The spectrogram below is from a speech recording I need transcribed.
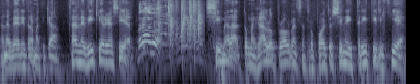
ανεβαίνει δραματικά, θα ανεβεί και η εργασία. Μπράβο! Σήμερα το μεγάλο πρόβλημα της ανθρωπότητας είναι η τρίτη ηλικία.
